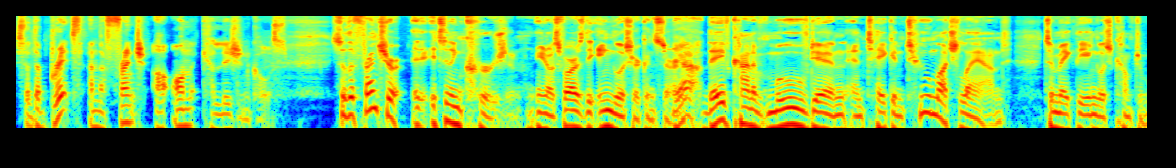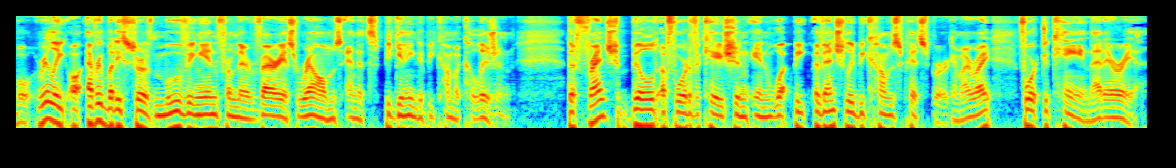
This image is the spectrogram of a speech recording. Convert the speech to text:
So the Brits and the French are on collision course. So the French are, it's an incursion, you know, as far as the English are concerned. Yeah. They've kind of moved in and taken too much land to make the English comfortable. Really, everybody's sort of moving in from their various realms and it's beginning to become a collision. The French build a fortification in what be- eventually becomes Pittsburgh. Am I right? Fort Duquesne, that area.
